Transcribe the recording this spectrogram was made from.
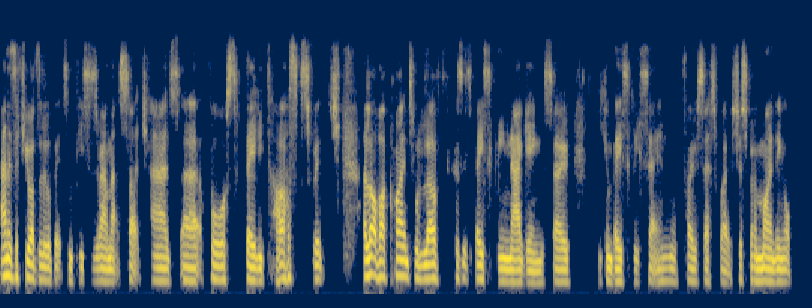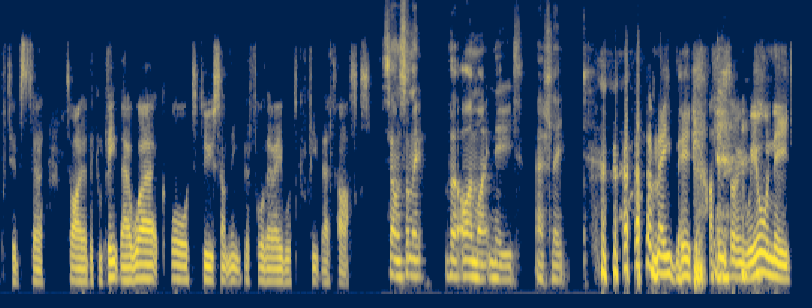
And there's a few other little bits and pieces around that, such as uh, forced daily tasks, which a lot of our clients will love because it's basically nagging. So you can basically set in a process where it's just reminding operatives to, to either complete their work or to do something before they're able to complete their tasks. Sounds something that I might need, Ashley. Maybe. I think something we all need,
